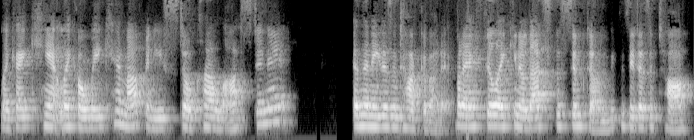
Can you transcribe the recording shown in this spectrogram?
Like, I can't, like, I'll wake him up and he's still kind of lost in it. And then he doesn't talk about it. But I feel like, you know, that's the symptom because he doesn't talk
